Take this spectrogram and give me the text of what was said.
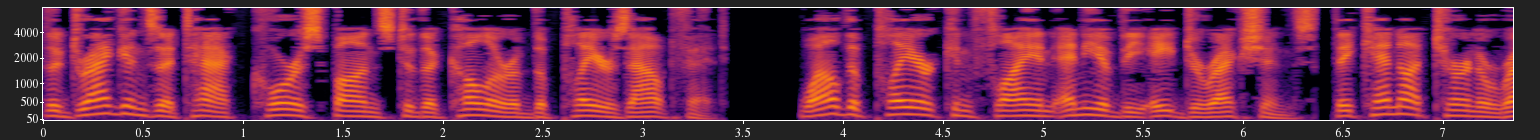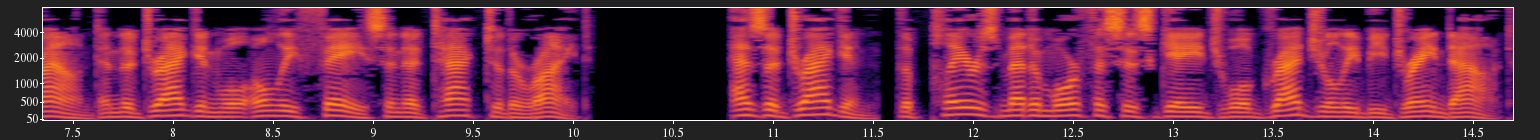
The dragon's attack corresponds to the color of the player's outfit. While the player can fly in any of the eight directions, they cannot turn around and the dragon will only face and attack to the right. As a dragon, the player's metamorphosis gauge will gradually be drained out.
